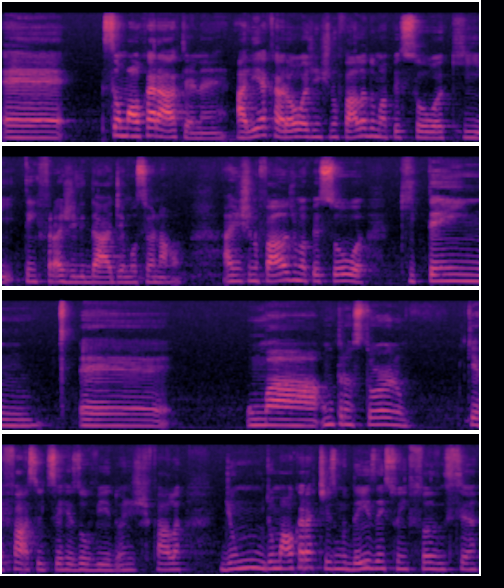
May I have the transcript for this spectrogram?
é, são mau caráter, né? Ali a Carol, a gente não fala de uma pessoa que tem fragilidade emocional. A gente não fala de uma pessoa que tem é, uma, um transtorno que é fácil de ser resolvido. A gente fala de um, de um mau caratismo desde a sua infância.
